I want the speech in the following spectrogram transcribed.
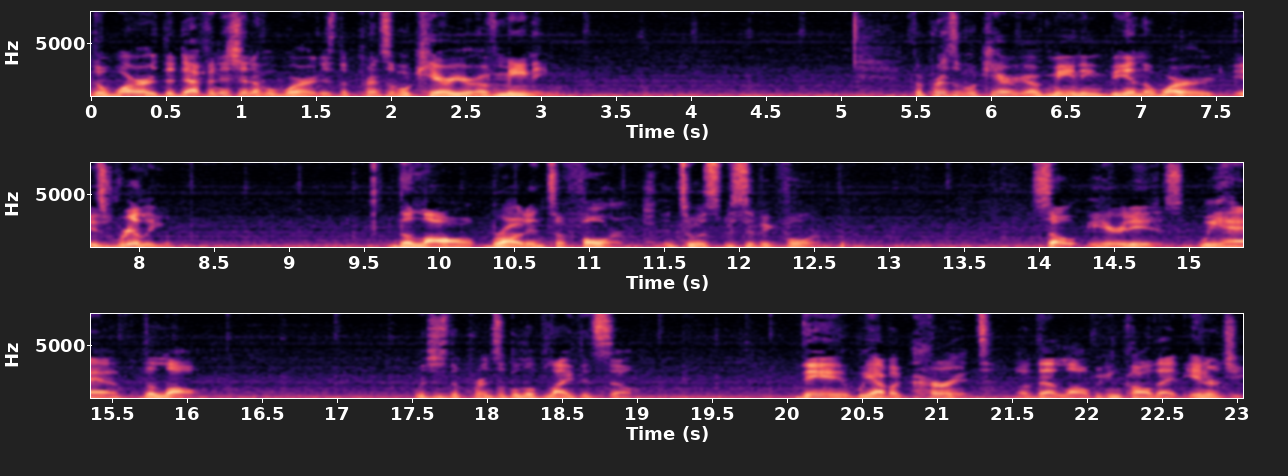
The word, the definition of a word, is the principal carrier of meaning. The principal carrier of meaning, being the word, is really the law brought into form, into a specific form. So here it is. We have the law, which is the principle of life itself. Then we have a current of that law. We can call that energy.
